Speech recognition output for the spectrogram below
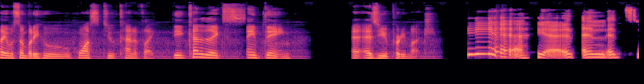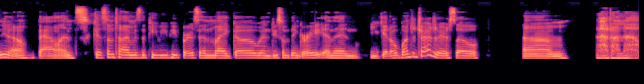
play with somebody who wants to kind of like the kind of like same thing as you, pretty much. Yeah, yeah, and it's you know balance because sometimes the PvP person might go and do something great, and then you get a whole bunch of treasure. So, um, I don't know.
